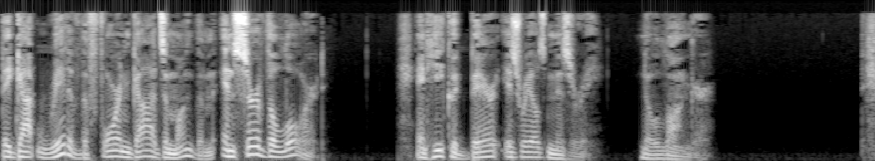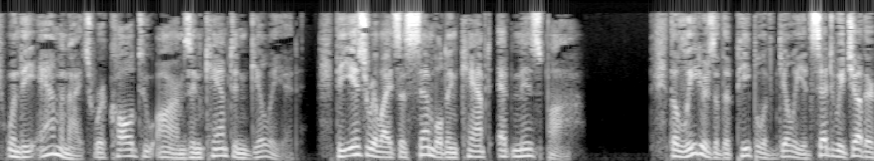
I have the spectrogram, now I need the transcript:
they got rid of the foreign gods among them and served the lord and he could bear israel's misery no longer. When the ammonites were called to arms and camped in gilead the israelites assembled and camped at mizpah the leaders of the people of gilead said to each other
